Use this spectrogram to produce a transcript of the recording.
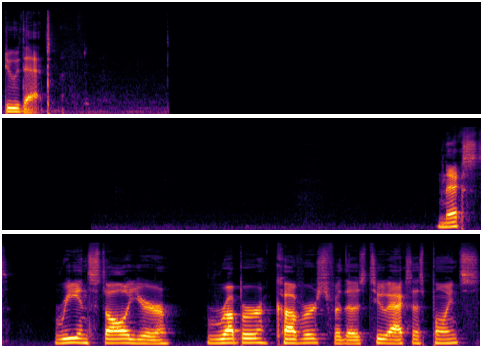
do that. Next, reinstall your rubber covers for those two access points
